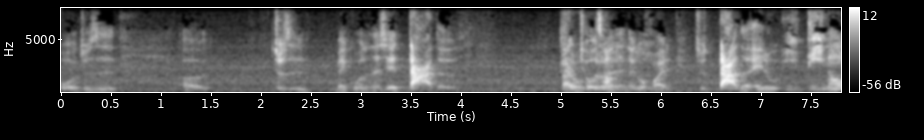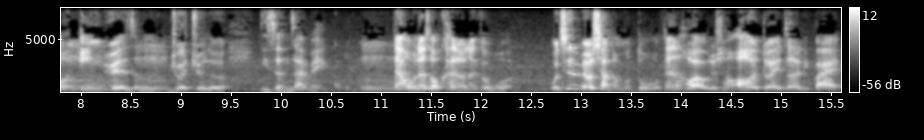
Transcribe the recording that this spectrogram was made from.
或者就是呃，就是美国的那些大的篮球场的那个环，就大的 LED，然后音乐什么你就会觉得你人在美国。嗯，但我那时候看到那个，我我其实没有想那么多，但是后来我就想，哦，对，这个礼拜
